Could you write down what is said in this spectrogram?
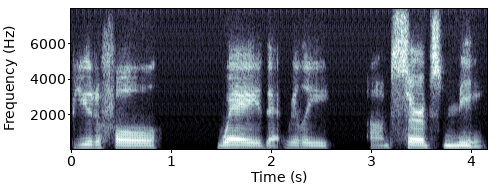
beautiful way that really um, serves me.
